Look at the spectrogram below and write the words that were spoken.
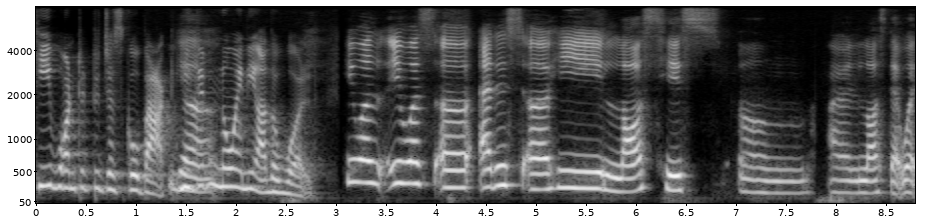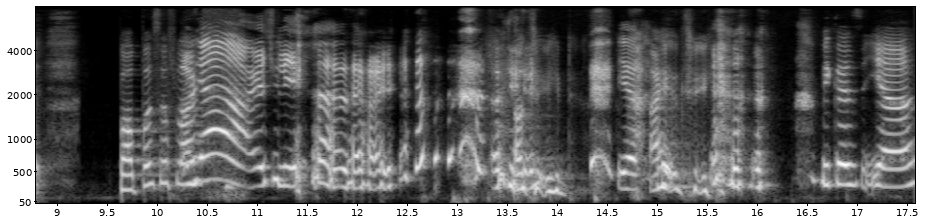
he wanted to just go back. Yeah. He didn't know any other world. he was he was uh at his uh he lost his um I lost that word. Purpose of life? Yeah, actually. okay. Agreed. Yeah. I agree. because yeah,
